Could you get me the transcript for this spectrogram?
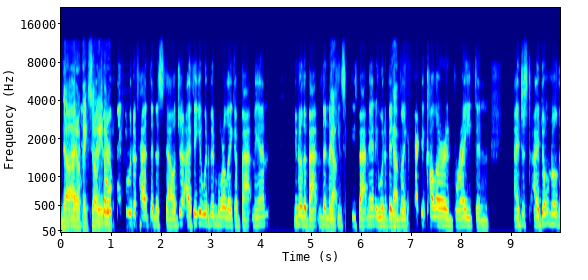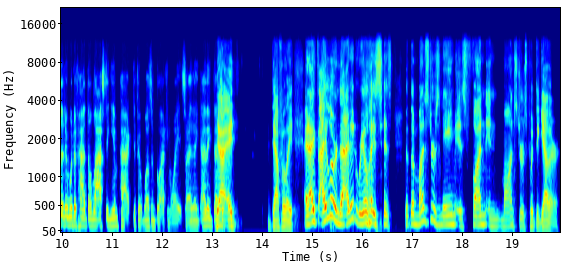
no, I don't think so either. I don't think it would have had the nostalgia. I think it would have been more like a Batman. You know, the bat the Yep. 1960s Batman. It would have been Yep. like Technicolor and bright, and I just I don't know that it would have had the lasting impact if it wasn't black and white. So I think I think that's yeah, big- it definitely. And I I learned that I didn't realize this that the Munsters name is fun and monsters put together.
